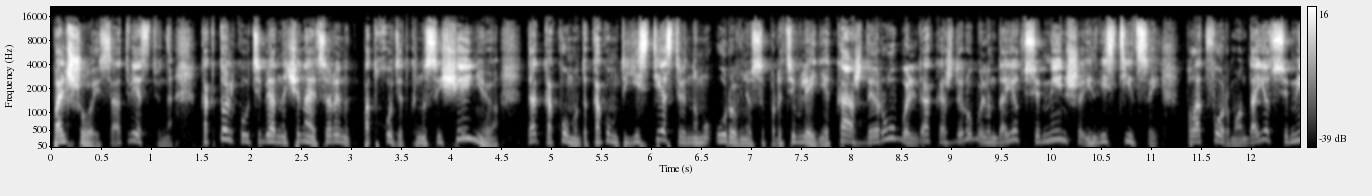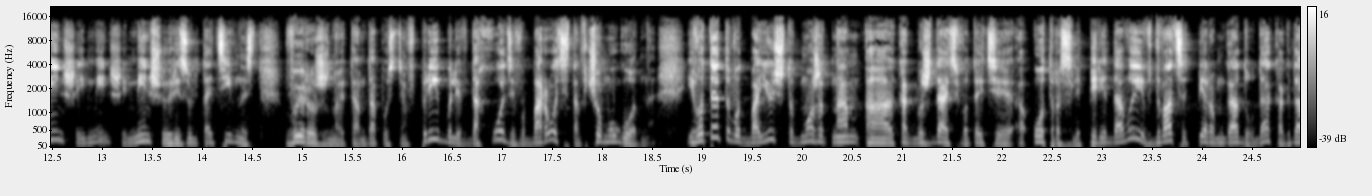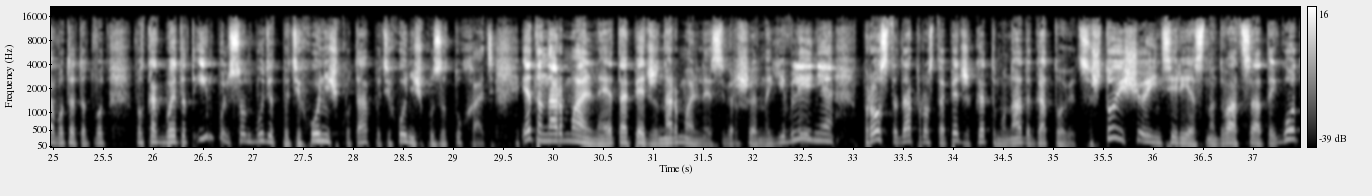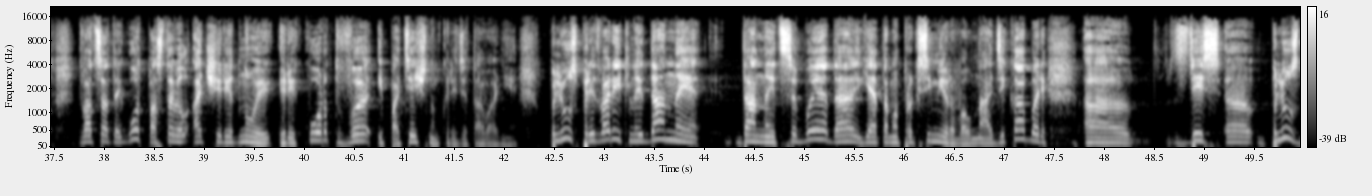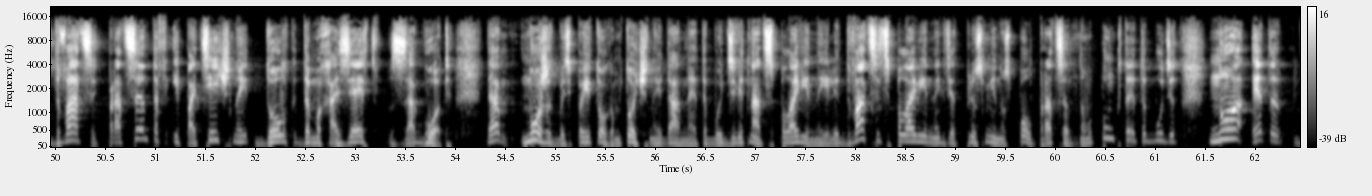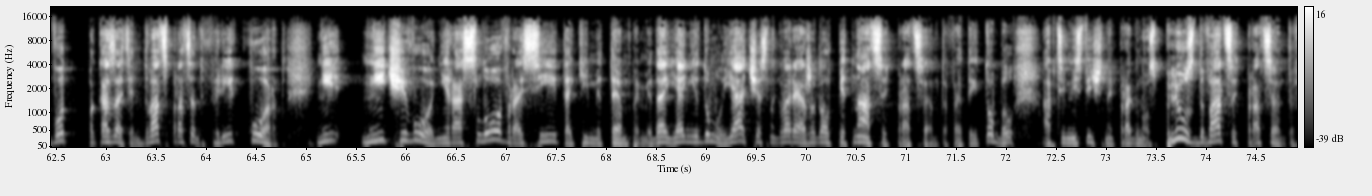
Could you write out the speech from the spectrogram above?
большой. Соответственно, как только у тебя начинается рынок подходит к насыщению, да, к какому-то какому естественному уровню сопротивления, каждый рубль, да, каждый рубль, он дает все меньше инвестиций в платформу, он дает все меньше и меньше и меньшую результативность, выраженную там, допустим, в прибыли, в доходе, в обороте, там, в чем угодно. И вот это вот боюсь, что может нам а, как бы ждать вот эти а, отрасли передовые в 2021 году, да, когда вот этот вот, вот как бы этот импульс, он будет потихонечку, да, потихонечку затухать. Это это нормально, это опять же нормальное совершенно явление, просто, да, просто опять же к этому надо готовиться. Что еще интересно, 2020 год, 2020 год поставил очередной рекорд в ипотечном кредитовании. Плюс предварительные данные, данные ЦБ, да, я там аппроксимировал на декабрь, а, здесь э, плюс 20% ипотечный долг домохозяйств за год. Да? Может быть, по итогам точные данные это будет 19,5 или 20,5, где-то плюс-минус полпроцентного пункта это будет, но это вот показатель, 20% рекорд. Ни, ничего не росло в России такими темпами. Да? Я не думал, я, честно говоря, ожидал 15%. Это и то был оптимистичный прогноз. Плюс 20%.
